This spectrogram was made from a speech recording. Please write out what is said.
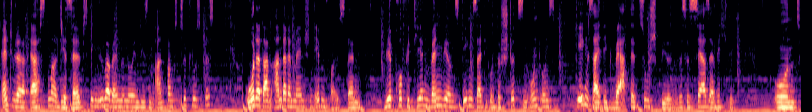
Entweder erstmal dir selbst gegenüber, wenn du nur in diesem Anfangszyklus bist, oder dann anderen Menschen ebenfalls. Denn wir profitieren, wenn wir uns gegenseitig unterstützen und uns gegenseitig Werte zuspielen. Das ist sehr, sehr wichtig. Und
